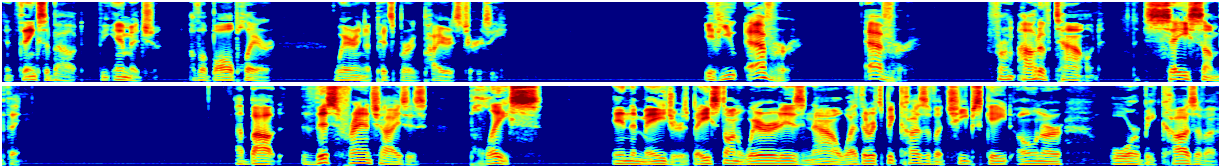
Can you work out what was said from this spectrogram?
and thinks about the image of a ball player wearing a Pittsburgh Pirates jersey. If you ever, ever, from out of town, say something about this franchise's place in the majors based on where it is now, whether it's because of a cheapskate owner or because of a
